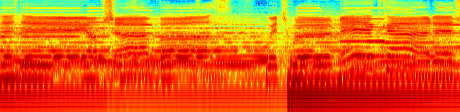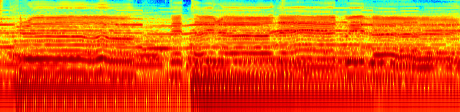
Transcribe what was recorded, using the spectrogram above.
the day of Shabbos, which we're mekadesh through the Torah that we learn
